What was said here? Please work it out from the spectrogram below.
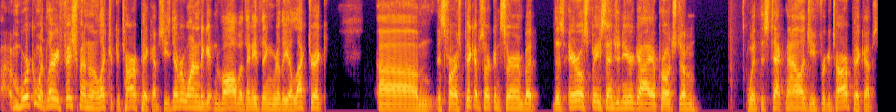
I'm working with Larry Fishman on electric guitar pickups. He's never wanted to get involved with anything really electric um, as far as pickups are concerned, but this aerospace engineer guy approached him with this technology for guitar pickups.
